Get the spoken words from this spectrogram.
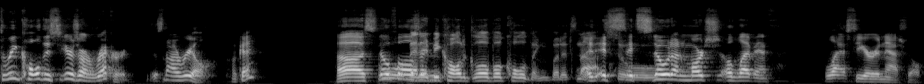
three coldest years on record. It's not real. Okay. Uh, Well, snowfalls. then it'd be called global colding, but it's not. it- it's so- it snowed on March 11th last year in Nashville.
